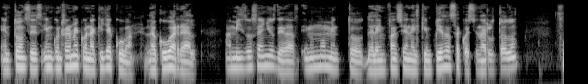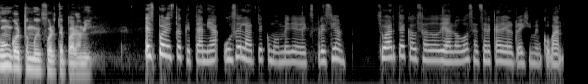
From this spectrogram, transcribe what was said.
Entonces, encontrarme con aquella Cuba, la Cuba real, a mis dos años de edad, en un momento de la infancia en el que empiezas a cuestionarlo todo, fue un golpe muy fuerte para mí. Es por esto que Tania usa el arte como medio de expresión. Su arte ha causado diálogos acerca del régimen cubano.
